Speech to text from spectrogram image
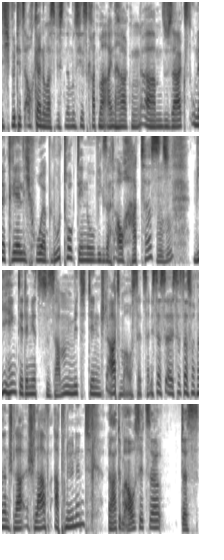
Ich würde jetzt auch gerne was wissen, da muss ich jetzt gerade mal einhaken. Ähm, du sagst unerklärlich hoher Blutdruck, den du, wie gesagt, auch hattest. Mhm. Wie hängt der denn jetzt zusammen mit den Atemaussetzern? Ist das, äh, ist das das, was man dann Schla Schlafapnoe nennt? Atemaussetzer, das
